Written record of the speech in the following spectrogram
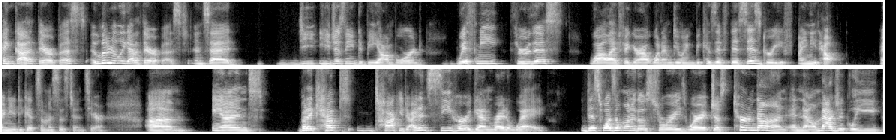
I got a therapist. I literally got a therapist and said, You just need to be on board with me through this while I figure out what I'm doing. Because if this is grief, I need help. I need to get some assistance here. Um, and but I kept talking to I didn't see her again right away. This wasn't one of those stories where it just turned on and now magically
